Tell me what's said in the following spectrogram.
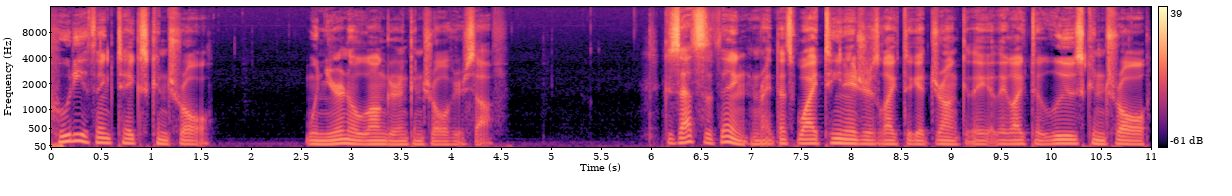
who do you think takes control? When you're no longer in control of yourself. Because that's the thing, right? That's why teenagers like to get drunk. They, they like to lose control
